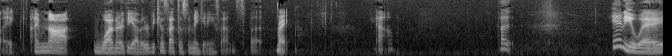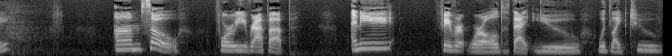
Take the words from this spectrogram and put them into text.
Like I'm not one or the other because that doesn't make any sense. But Right. Yeah. But anyway, um so before we wrap up, any favorite world that you would like to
